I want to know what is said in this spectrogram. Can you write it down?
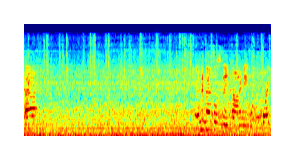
Uh, fundamentals of the economy were quite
